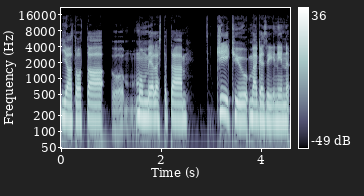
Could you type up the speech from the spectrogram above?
Ja tota, mun mielestä tämä GQ Magazinein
